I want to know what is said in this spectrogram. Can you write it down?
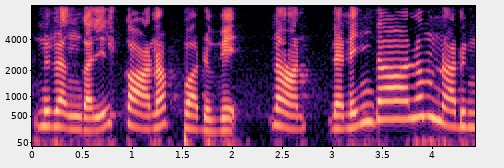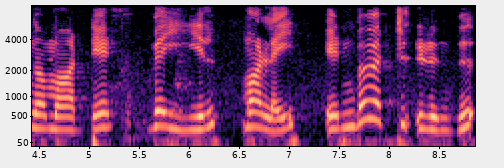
நிறங்களில் காணப்படுவேன். நான் நினைந்தாலும் நடுங்க மாட்டேன். வெயில் மழை என்பவற்றில் இருந்து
